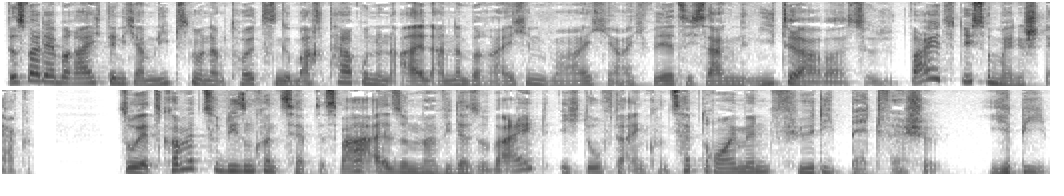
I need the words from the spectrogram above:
das war der Bereich, den ich am liebsten und am tollsten gemacht habe und in allen anderen Bereichen war ich, ja, ich will jetzt nicht sagen eine Niete, aber es war jetzt nicht so meine Stärke. So, jetzt kommen wir zu diesem Konzept. Es war also mal wieder soweit. Ich durfte ein Konzept räumen für die Bettwäsche. Yippie.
